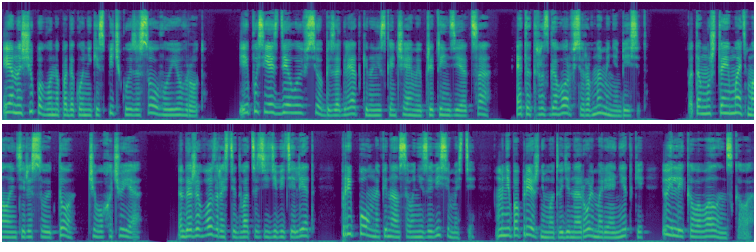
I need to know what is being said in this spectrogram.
Я нащупываю на подоконнике спичку и засовываю ее в рот. И пусть я сделаю все без оглядки на нескончаемые претензии отца, этот разговор все равно меня бесит. Потому что и мать мало интересует то, чего хочу я. Даже в возрасте 29 лет, при полной финансовой независимости, мне по-прежнему отведена роль марионетки великого Волынского.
